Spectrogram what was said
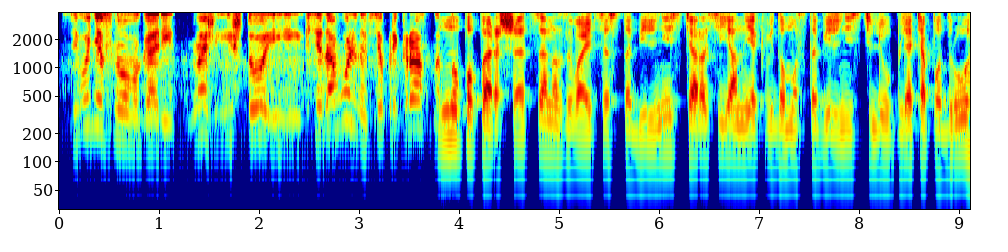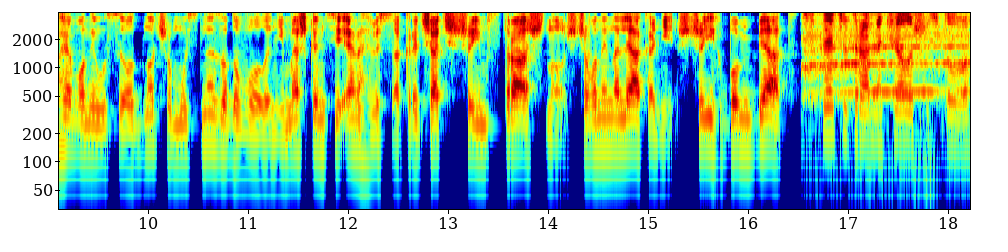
сегодня снова горит. Понимаешь, и что? И все довольны, все прекрасно. Ну, по-перше, це називається стабільність. А росіяни, як відомо, стабільність люблять. А по-друге, вони усе одно чомусь незадоволені. Мешканці Енгельса кричать, що їм страшно, що вони налякані, що їх бомбять. С 5 утра, начало шестого.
